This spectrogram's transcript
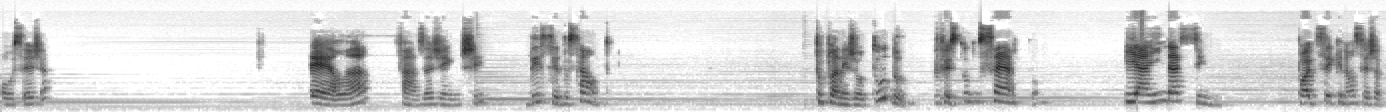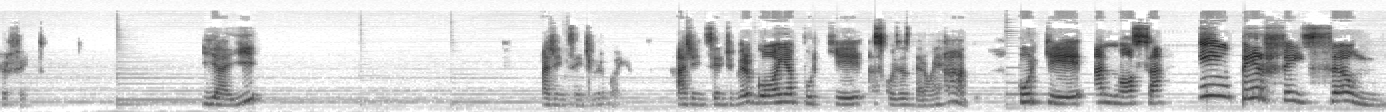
Ou seja, ela faz a gente descer do salto. Tu planejou tudo? Tu fez tudo certo. E ainda assim, pode ser que não seja perfeito. E aí, a gente sente vergonha. A gente sente vergonha porque as coisas deram errado. Porque a nossa imperfeição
